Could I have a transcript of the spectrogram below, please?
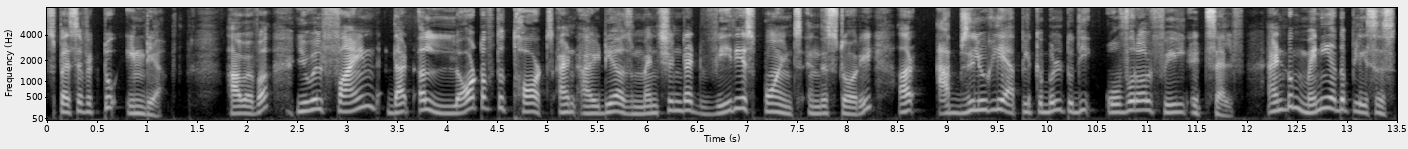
specific to India. However, you will find that a lot of the thoughts and ideas mentioned at various points in this story are absolutely applicable to the overall field itself and to many other places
